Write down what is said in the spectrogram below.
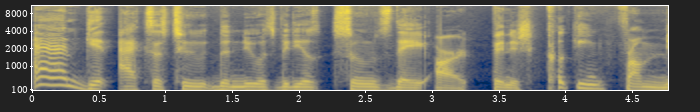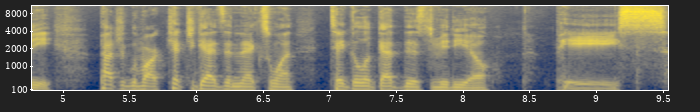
and get access to the newest videos soon as they are finished cooking from me. Patrick LeVar, catch you guys in the next one. Take a look at this video. Peace.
